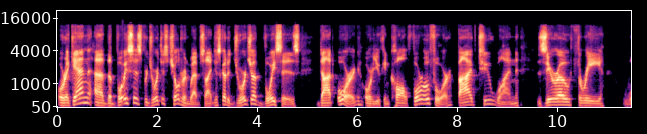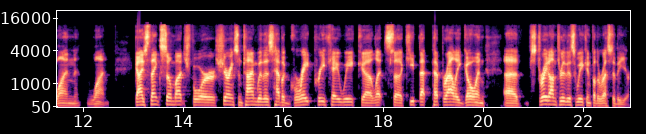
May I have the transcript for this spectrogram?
Or again, uh, the Voices for Georgia's Children website. Just go to georgiavoices.org or you can call 404 521 0311. Guys, thanks so much for sharing some time with us. Have a great pre K week. Uh, let's uh, keep that pep rally going uh, straight on through this week and for the rest of the year.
